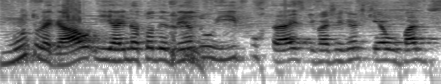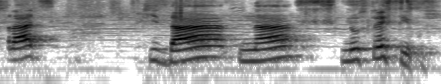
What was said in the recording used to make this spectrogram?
muito legal e ainda estou devendo ir por trás de Vargem Grande, que é o Vale dos Frades, que dá na nos Três Picos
